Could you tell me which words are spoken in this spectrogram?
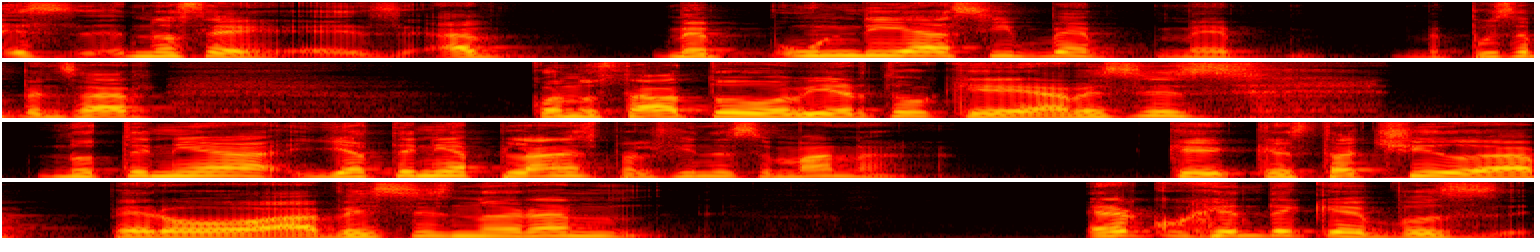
es- no sé. es- me- un día sí me, me- me puse a pensar, cuando estaba todo abierto, que a veces no tenía. Ya tenía planes para el fin de semana. Que, que está chido, ¿verdad? Pero a veces no eran. Era con gente que, pues,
